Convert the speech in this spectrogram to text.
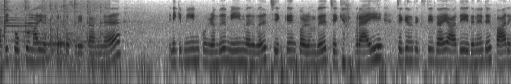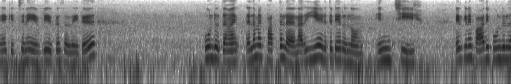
அப்படியே தொக்கு மாதிரி வச்சு கொடுக்க சொல்லியிருக்காங்க. இன்றைக்கி மீன் குழம்பு மீன் வறுவல் சிக்கன் குழம்பு chicken fry chicken sixty five அது இதுன்னுட்டு பாருங்கள் கிச்சனே எப்படி இருக்குது சொல்லிட்டு. பூண்டு ஊற்றாங்க எல்லாமே பத்தலை நிறைய எடுத்துகிட்டே இருந்தோம். இஞ்சி ஏற்கனவே பாதி பூண்டில்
